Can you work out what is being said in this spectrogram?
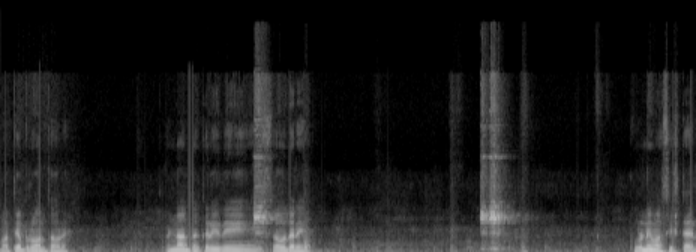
ಮತ್ತೆ ಬ್ರೋ ಅಂತವ್ರೆ. ಅಣ್ಣ ಅಂತ ಕರೀರಿ ಸಹೋದರಿ. ಪೂರ್ಣಿಮಾ ಸಿಸ್ಟರ್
